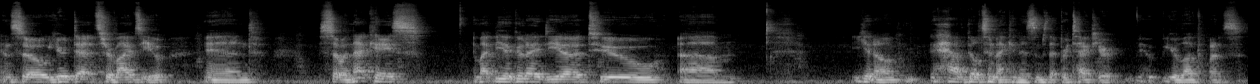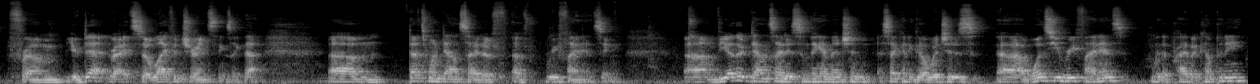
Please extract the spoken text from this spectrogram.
and so your debt survives you. And so in that case, it might be a good idea to. Um, you know, have built-in mechanisms that protect your your loved ones from your debt, right? So life insurance, things like that. Um, that's one downside of, of refinancing. Um, the other downside is something I mentioned a second ago, which is uh, once you refinance with a private company,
